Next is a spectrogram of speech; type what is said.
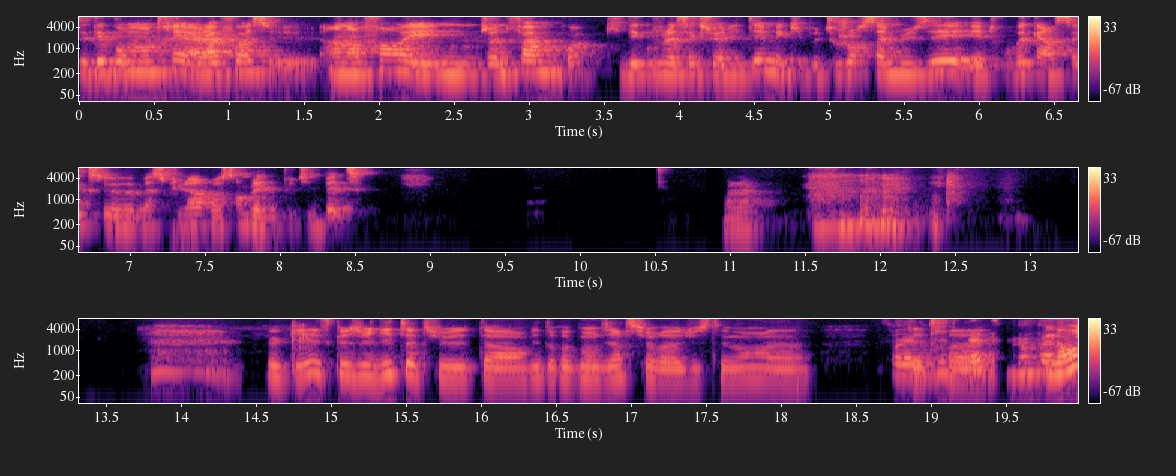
c'était pour montrer à la fois un enfant et une jeune femme qui découvre la sexualité, mais qui peut toujours s'amuser et trouver qu'un sexe masculin ressemble à une petite bête. Voilà. ok, est-ce que Julie, toi, tu as envie de rebondir sur euh, justement euh, sur la petite euh, Non, pas non.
